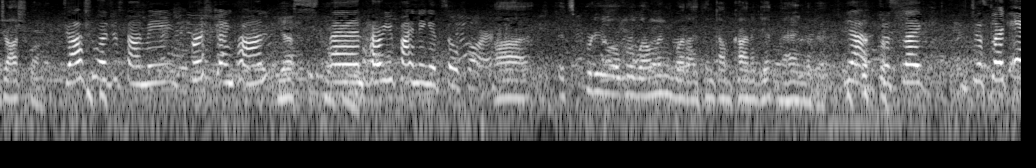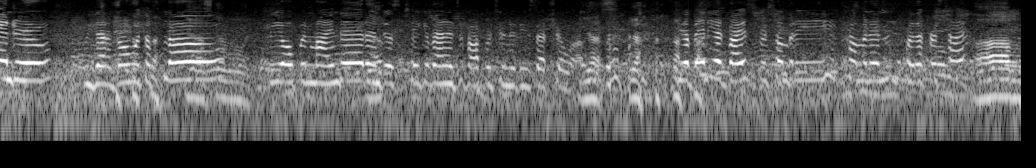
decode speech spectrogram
I'm Joshua. Joshua just found me. First Gen Con. Yes. And how are you finding it so far? Uh, it's pretty overwhelming, but I think I'm kind of getting the hang of it. yeah, just like just like Andrew, we gotta go with the flow. Yes, definitely. be open-minded and just take advantage of opportunities that show up. Yes, yeah. Do you have any advice for somebody coming in for the first time? Um,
